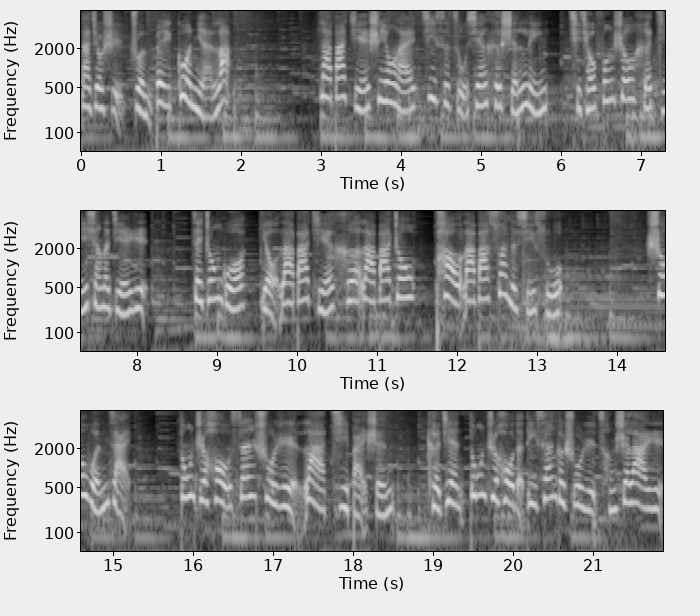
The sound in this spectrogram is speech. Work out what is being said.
那就是准备过年啦。腊八节是用来祭祀祖先和神灵。祈求丰收和吉祥的节日，在中国有腊八节喝腊八粥、泡腊八蒜的习俗。《说文》载，冬至后三数日腊祭百神，可见冬至后的第三个数日曾是腊日。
